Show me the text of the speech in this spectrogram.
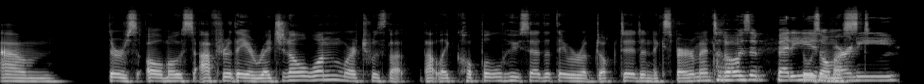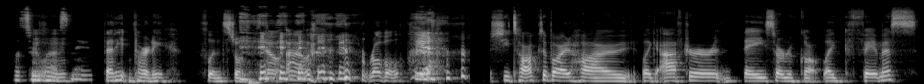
um there's almost after the original one which was that that like couple who said that they were abducted and experimented Oh, on is it Betty It was and almost- Barney? What's her Mhm. last name? Betty and Barney Flintstone. No, um, Rubble. Yeah. she talked about how like after they sort of got like famous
